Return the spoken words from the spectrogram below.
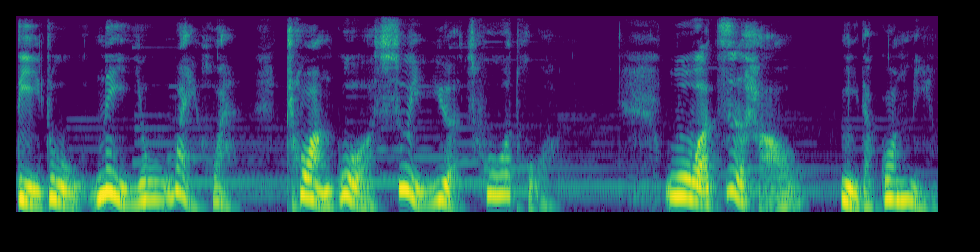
抵住内忧外患，闯过岁月蹉跎。我自豪你的光明，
